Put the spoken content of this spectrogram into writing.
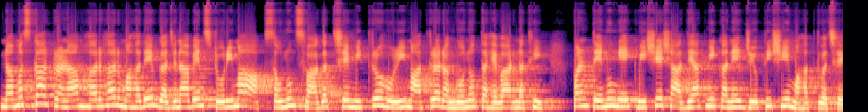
નમસ્કાર, પ્રણામ. હર હર મહાદેવ. ગજનાબેન સ્ટોરીમાં આપ સૌનું સ્વાગત છે. મિત્રો, હોળી માત્ર રંગોનો તહેવાર નથી, પણ તેનું એક વિશેષ આધ્યાત્મિક અને જ્યોતિષીય મહત્વ છે.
